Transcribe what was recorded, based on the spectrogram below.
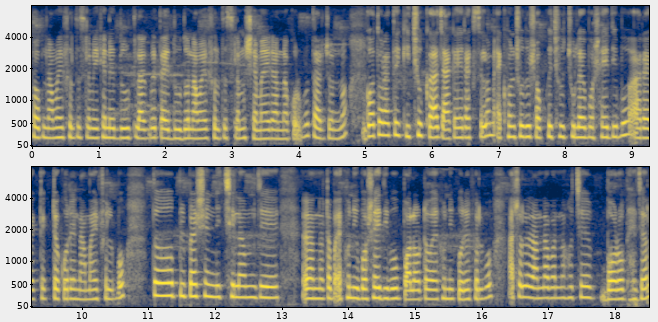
সব নামাই ফেলতেছিলাম, এখানে দুধ লাগবে, তাই দুধও নামাই ফেলতেছিলাম, সেমাই রান্না করব তার জন্য। গত রাতে কিছু কাজ আগায় রাখছিলাম। এখন শুধু সব কিছু চুলায় বসাই দিব আর একটা একটা করে নামাই ফেলব। তো প্রিপারেশন নিচ্ছিলাম যে রান্নাটা এখনই বসাই দিব, পোলাওটাও এখনই করে ফেলব। আসলে রান্নাবান্না হচ্ছে বড় ভেজাল।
